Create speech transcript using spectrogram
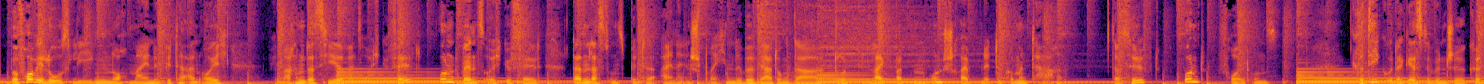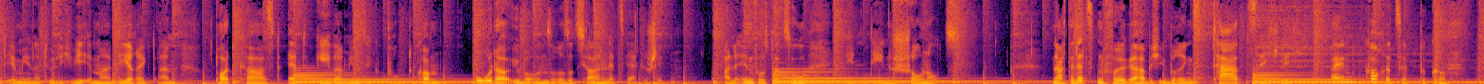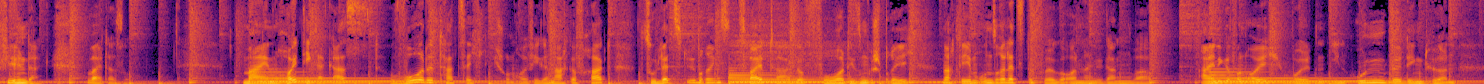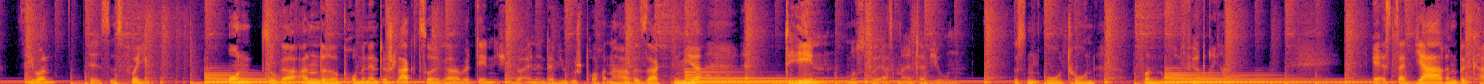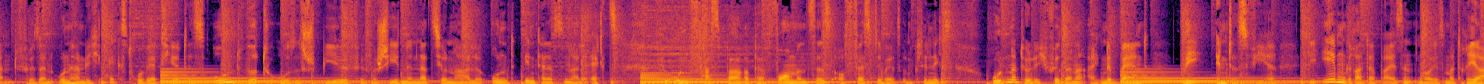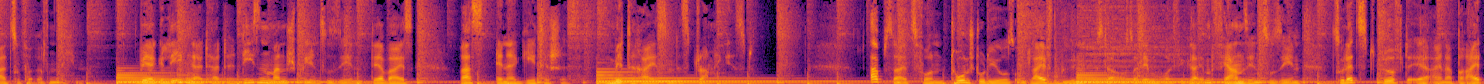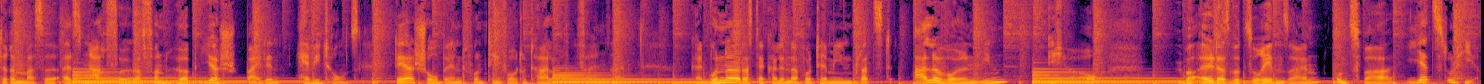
Bevor wir loslegen, noch meine Bitte an euch. Wir machen das hier, weil es euch gefällt. Und wenn es euch gefällt, dann lasst uns bitte eine entsprechende Bewertung da, drückt den Like-Button und schreibt nette Kommentare. Das hilft und freut uns. Kritik oder Gästewünsche könnt ihr mir natürlich wie immer direkt an podcast.gebermusic.com oder über unsere sozialen Netzwerke schicken. Alle Infos dazu in den Show Notes. Nach der letzten Folge habe ich übrigens tatsächlich ein Kochrezept bekommen. Vielen Dank. Weiter so. Mein heutiger Gast wurde tatsächlich schon häufiger nachgefragt. Zuletzt übrigens zwei Tage vor diesem Gespräch, nachdem unsere letzte Folge online gegangen war. Einige von euch wollten ihn unbedingt hören. Simon, this is for you. Und sogar andere prominente Schlagzeuger, mit denen ich über ein Interview gesprochen habe, sagten mir, den musst du erstmal interviewen. Das ist ein O-Ton von Noah Fürbringer. Er ist seit Jahren bekannt für sein unheimlich extrovertiertes und virtuoses Spiel für verschiedene nationale und internationale Acts, für unfassbare Performances auf Festivals und Clinics und natürlich für seine eigene Band The Intersphere, die eben gerade dabei sind, neues Material zu veröffentlichen. Wer Gelegenheit hatte, diesen Mann spielen zu sehen, der weiß, was energetisches, mitreißendes Drumming ist. Abseits von Tonstudios und Livebühnen ist er außerdem häufiger im Fernsehen zu sehen. Zuletzt dürfte er einer breiteren Masse als Nachfolger von Herb Jösch bei den Heavy Tones, der Showband von TV Total, aufgefallen sein. Kein Wunder, dass der Kalender vor Terminen platzt. Alle wollen ihn, ich auch. Über all das wird zu reden sein, und zwar jetzt und hier.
